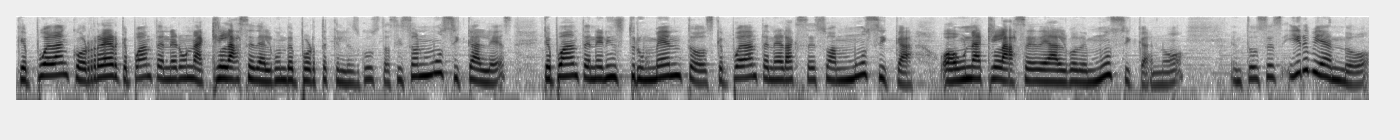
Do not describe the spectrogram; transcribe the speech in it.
que puedan correr, que puedan tener una clase de algún deporte que les gusta. Si son musicales, que puedan tener instrumentos, que puedan tener acceso a música o a una clase de algo de música, ¿no? Entonces, ir viendo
